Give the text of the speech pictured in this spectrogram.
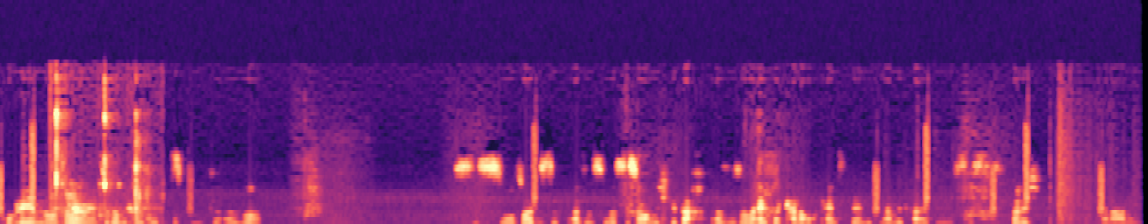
Problemlos Ja. carryen, sogar mit einem guten Speed, also. Es ist so, solltest du, also so ist es auch nicht gedacht. Also so, hey, da kann auch kein mit mehr mithalten. Das ist völlig, keine Ahnung.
